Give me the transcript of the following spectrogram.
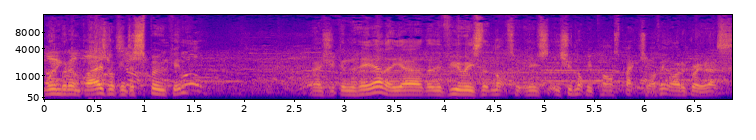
Wimbledon players looking to spook him. As you can hear, the, uh, the view is that not to, he should not be passed back to. I think I'd agree. That's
